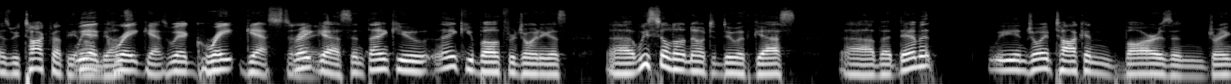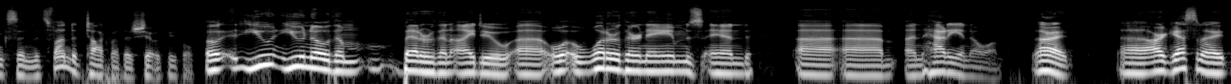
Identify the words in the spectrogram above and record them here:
as we talked about the We had great guests. We had great guests. Tonight. Great guests, and thank you, thank you both for joining us. Uh, we still don't know what to do with guests, uh, but damn it, we enjoyed talking bars and drinks, and it's fun to talk about this shit with people. Oh, you you know them better than I do. Uh, wh- what are their names and uh, um, and how do you know them? All right, uh, our guest tonight,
